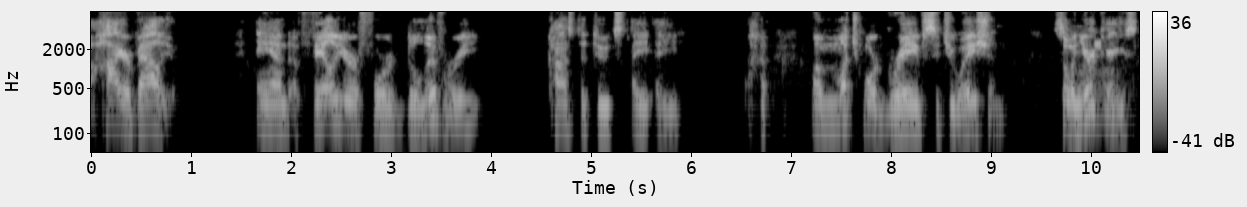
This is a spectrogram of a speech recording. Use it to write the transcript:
a higher value. And a failure for delivery constitutes a, a, a much more grave situation. So in your mm-hmm. case,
